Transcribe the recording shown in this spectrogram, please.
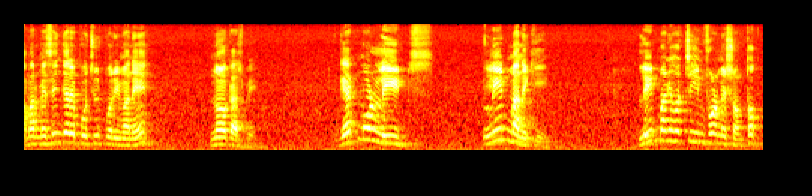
আমার মেসেঞ্জারে প্রচুর পরিমাণে নক আসবে। গেট মোর লিডস লিড মানে কি? লিড মানে হচ্ছে ইনফরমেশন তথ্য,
